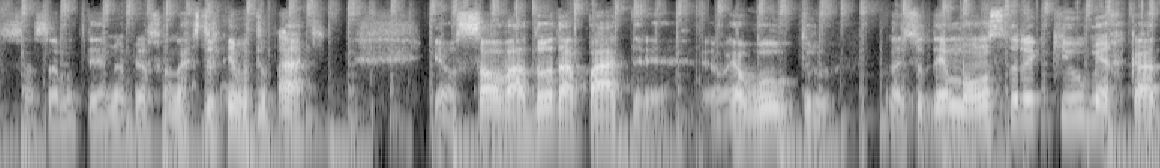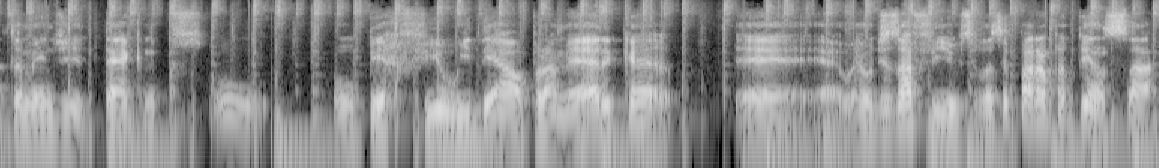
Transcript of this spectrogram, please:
Sassamutema é o personagem do Lima Duarte. É o salvador da pátria. É o outro. Isso demonstra que o mercado também de técnicos, ou o perfil ideal para a América, é, é, é, o desafio. Se você parar para pensar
